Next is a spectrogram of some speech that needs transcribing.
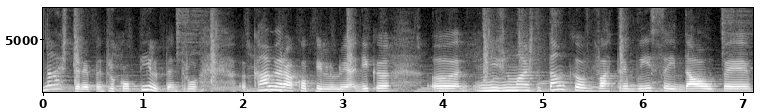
naștere, pentru copil, pentru uh, camera copilului, adică uh, nici nu mă așteptam că va trebui să-i dau pe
